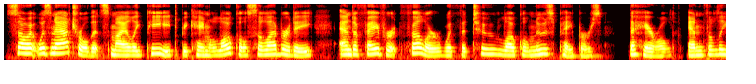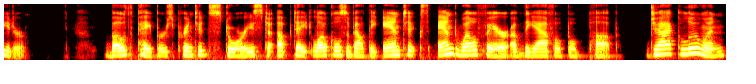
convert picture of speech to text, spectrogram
So it was natural that Smiley Pete became a local celebrity and a favorite filler with the two local newspapers, the Herald and the Leader. Both papers printed stories to update locals about the antics and welfare of the affable pup. Jack Lewin,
